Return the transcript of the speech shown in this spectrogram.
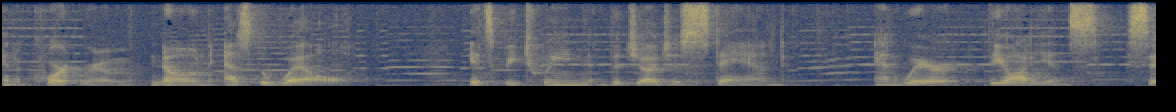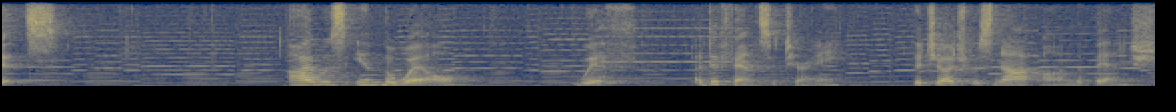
in a courtroom known as the well. It's between the judge's stand and where the audience sits. I was in the well with a defense attorney. The judge was not on the bench.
